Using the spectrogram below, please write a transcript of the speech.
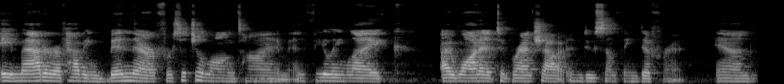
a matter of having been there for such a long time and feeling like I wanted to branch out and do something different. And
